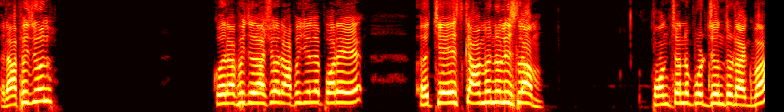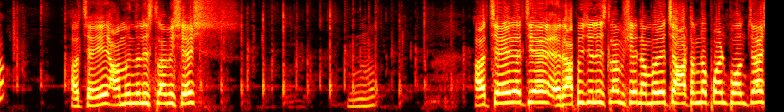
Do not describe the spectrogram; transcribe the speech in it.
রাফিজুল? কই রাফিজুল আসো রাফিজুলের পরে হচ্ছে এসকে আমিনুল ইসলাম পঞ্চান্ন পর্যন্ত ডাকবা। আচ্ছা এই আমিনুল ইসলামই শেষ। আচ্ছা এর হচ্ছে রাফিজুল ইসলাম, সে নাম্বার হচ্ছে আটান্ন পয়েন্ট পঞ্চাশ।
